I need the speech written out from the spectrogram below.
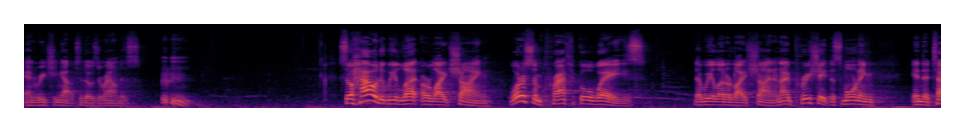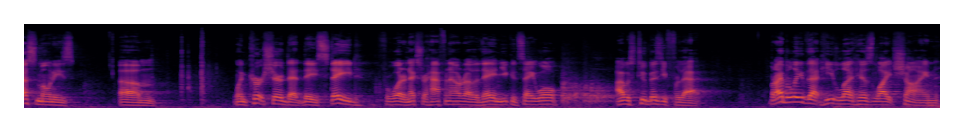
and reaching out to those around us. So, how do we let our light shine? What are some practical ways that we let our light shine? And I appreciate this morning in the testimonies um, when Kurt shared that they stayed for what, an extra half an hour out of the day, and you could say, well, I was too busy for that. But I believe that he let his light shine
